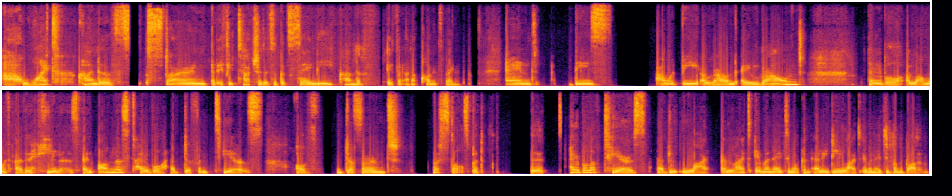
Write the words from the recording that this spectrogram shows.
uh, white kind of stone. But if you touch it, it's a bit sandy, kind of. If it, I can't explain it. And these, I would be around a round table along with other healers, and on this table had different tiers of different crystals, but the table of tiers had light, a light emanating like an LED light emanating from the bottom,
